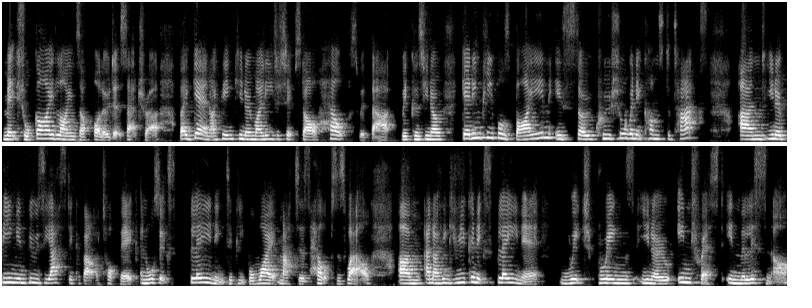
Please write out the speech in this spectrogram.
make sure guidelines are followed etc but again i think you know my leadership style helps with that because you know getting people's buy-in is so crucial when it comes to tax. And you know being enthusiastic about a topic and also explaining to people why it matters helps as well. Um, and i think if you can explain it which brings you know interest in the listener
